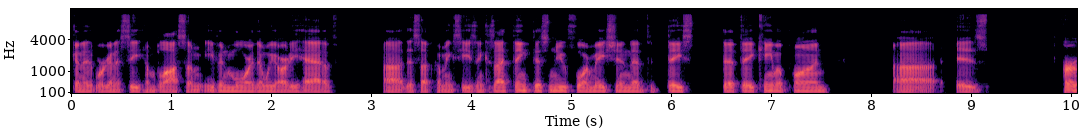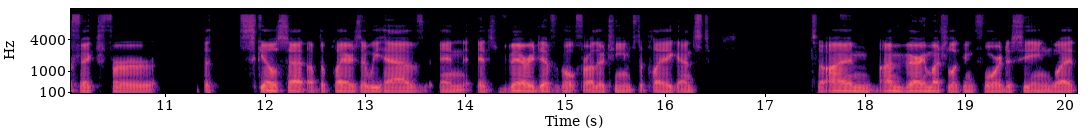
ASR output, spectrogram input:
gonna we're gonna see him blossom even more than we already have uh, this upcoming season because I think this new formation that they that they came upon uh, is perfect for the skill set of the players that we have, and it's very difficult for other teams to play against. So I'm I'm very much looking forward to seeing what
